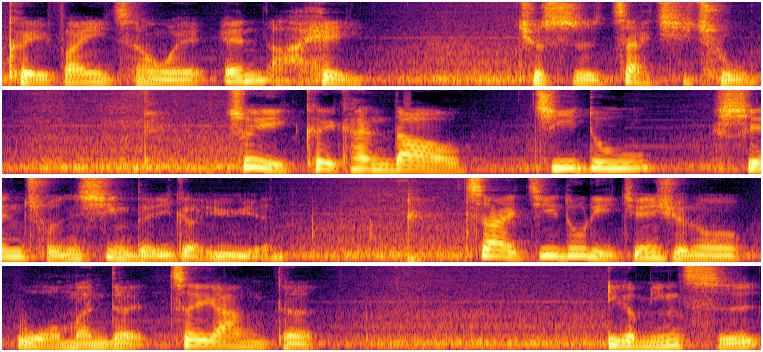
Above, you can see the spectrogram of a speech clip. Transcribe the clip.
可以翻译成为 “n 啊嘿”，就是在起初。所以可以看到基督先存性的一个预言，在基督里拣选了我们的这样的一个名词，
